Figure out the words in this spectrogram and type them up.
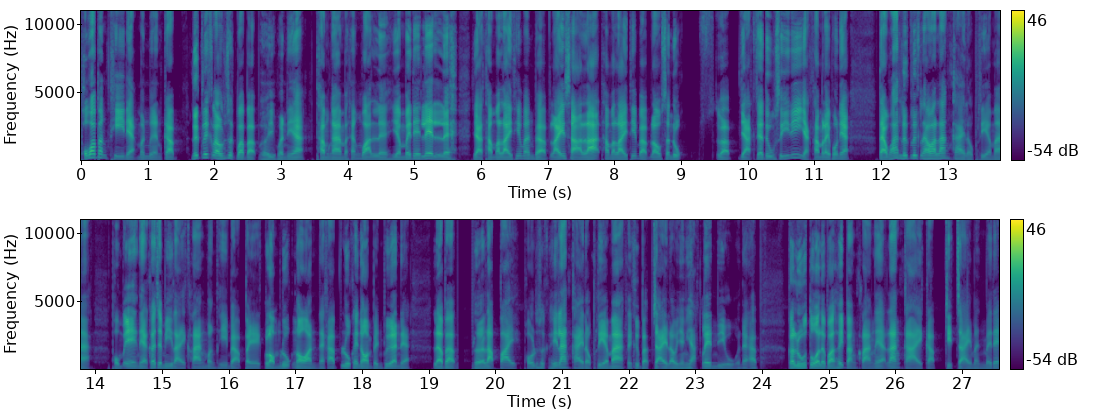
เพราะว่าบางทีเนี่ยมันเหมือนกับลึกๆ เรารู้สึกว่าแบบเฮ้ยวันนี้ทำงานมาทั้งวันเลย ยังไม่ได้เล่นเลย อยากทำอะไรที่มันแบบไร้สาระทำอะไรที่แบบเราสนุกแบบอยากจะดูซีรีส์อยากทำอะไรพวกเนี้ยแต่ว่าลึกๆแล้วร่างกายเราเพลียมาก ผมเองเนี่ยก็จะมีหลายครั้งบางทีแบบไปกล่อมลูกนอนนะครับลูกให้นอนเป็นเพื่อนเนี่ยแล้วแบบเผลอหลับไปเพราะรู้สึกให้ร่างกายเราเพลียมากเลยคือแบบใจเรายังอยากเล่นอยู่นะครับก็รู้ตัวเลยว่าเฮ้ยบางครั้งเนี่ยร่างกายกับจิตใจมันไม่ได้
